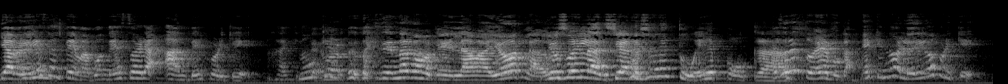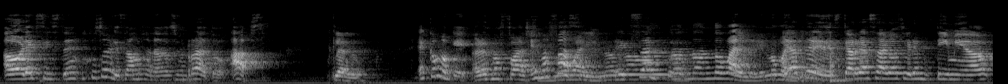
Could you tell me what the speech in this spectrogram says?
Ya, pero ahí está el tema. Ponte, esto era antes porque. Ay, No, te estoy diciendo como que la mayor, la yo soy la anciana, eso era en tu Eso época. era en tu época. Es que no, lo digo porque ahora existen, justo lo que estábamos hablando hace un rato, apps. Claro. Es como que Ahora es más fácil. Es más no fácil, vale, no, no, exacto. No, no, no vale, no vale. ya te descargas algo si eres tímida,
